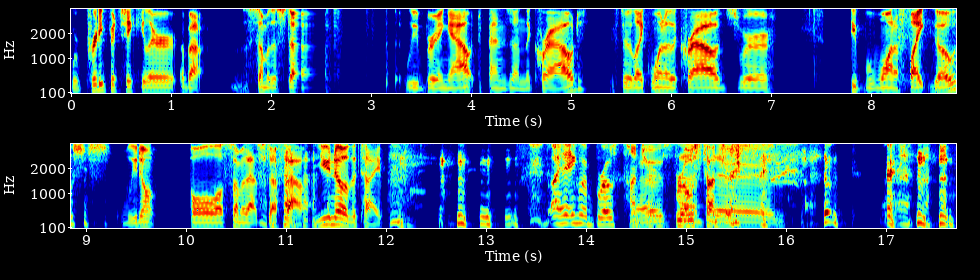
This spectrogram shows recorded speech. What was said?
We're pretty particular about some of the stuff that we bring out, depends on the crowd. If they're like one of the crowds where people want to fight ghosts, we don't pull some of that stuff out. You know the type. I think with Brost Hunters. Bros hunters. hunters.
